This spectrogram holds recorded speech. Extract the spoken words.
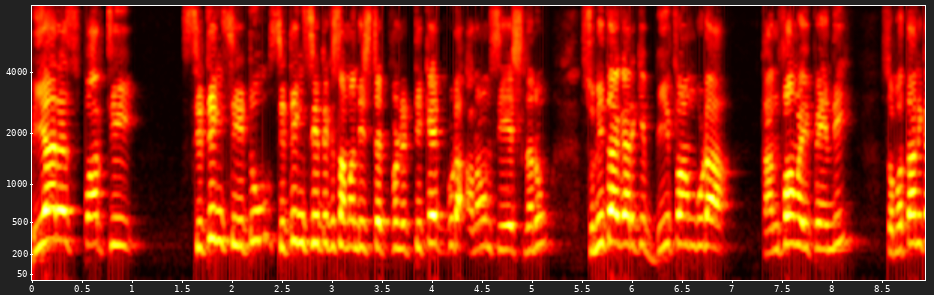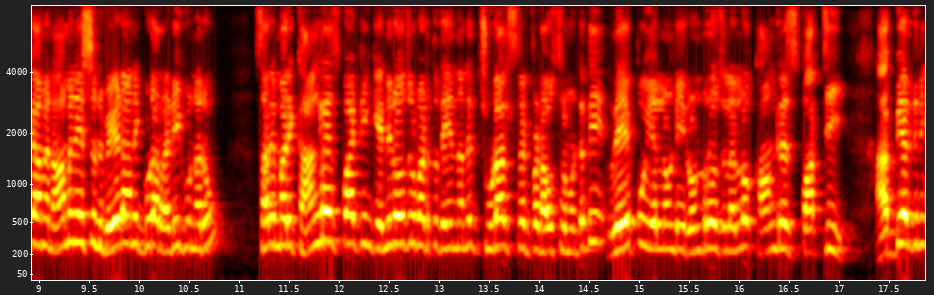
BRS party sitting seat sitting సీటుకి సంబంధించినటువంటి టికెట్ కూడా అనౌన్స్ చేసినారు. సునీత గారికి బీఫామ్ కూడా కన్ఫామ్ అయిపోయింది. సో మొత్తానికి ఆమె నామినేషన్ వేయడానికి కూడా రెడీగా ఉన్నారు. సరే మరి కాంగ్రెస్ పార్టీ ఇంక ఎన్ని రోజులు పడుతుంది ఏందనేది చూడాల్సినటువంటి అవసరం ఉంటుంది. రేపు ఎల్లుండి రెండు రోజులలో కాంగ్రెస్ పార్టీ అభ్యర్థిని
